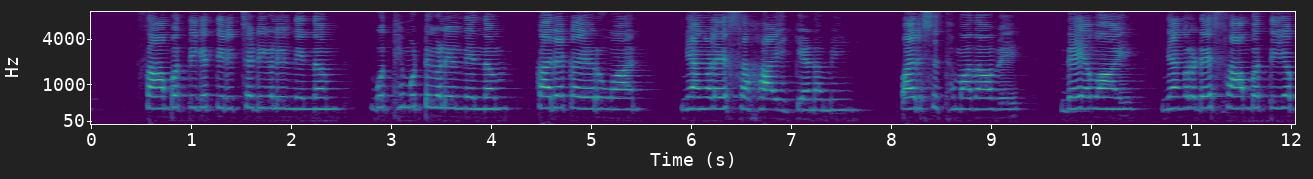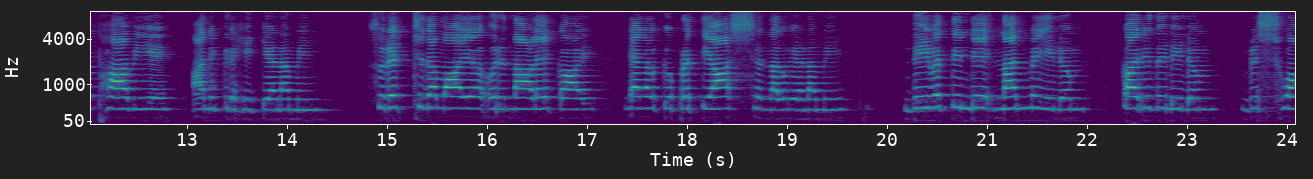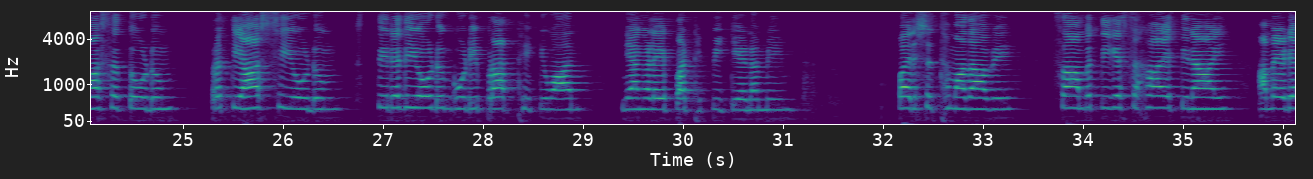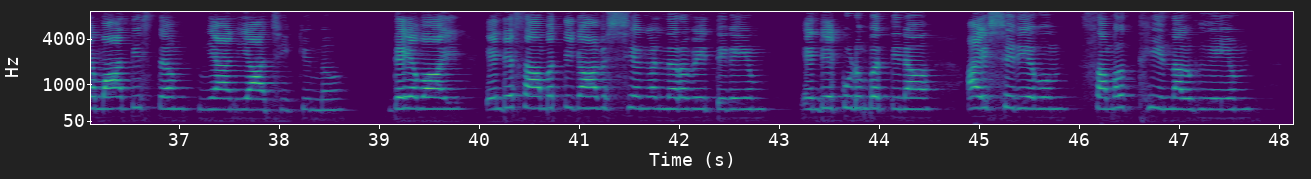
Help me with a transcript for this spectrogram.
സാമ്പത്തിക തിരിച്ചടികളിൽ നിന്നും ബുദ്ധിമുട്ടുകളിൽ നിന്നും കരകയറുവാൻ ഞങ്ങളെ സഹായിക്കണമേ. പരിശുദ്ധ മാതാവേ ദയവായി ഞങ്ങളുടെ സാമ്പത്തിക ഭാവിയെ അനുഗ്രഹിക്കണമേ. സുരക്ഷിതമായ ഒരു നാളേക്കായി ഞങ്ങൾക്ക് പ്രത്യാശ നൽകണമേ. ദൈവത്തിന്റെ നന്മയിലും കരുതലിലും വിശ്വാസത്തോടും പ്രത്യാശയോടും സ്ഥിരതയോടും കൂടി പ്രാർത്ഥിക്കുവാൻ ഞങ്ങളെ പഠിപ്പിക്കണമേ. പരിശുദ്ധ മാതാവേ സാമ്പത്തിക സഹായത്തിനായി അമ്മയുടെ മാധ്യസ്ഥം ഞാൻ യാചിക്കുന്നു. ദയവായി എന്റെ സാമ്പത്തിക ആവശ്യങ്ങൾ നിറവേറ്റുകയും എന്റെ കുടുംബത്തിന് ഐശ്വര്യവും സമൃദ്ധിയും നൽകുകയും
